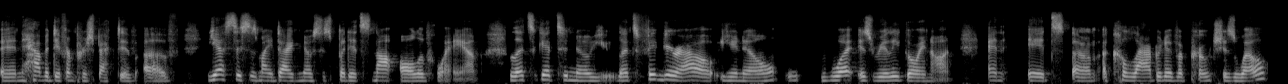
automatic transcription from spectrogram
and have a different perspective of yes this is my diagnosis but it's not all of who i am. Let's get to know you. Let's figure out you know what is really going on. And it's um, a collaborative approach as well.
